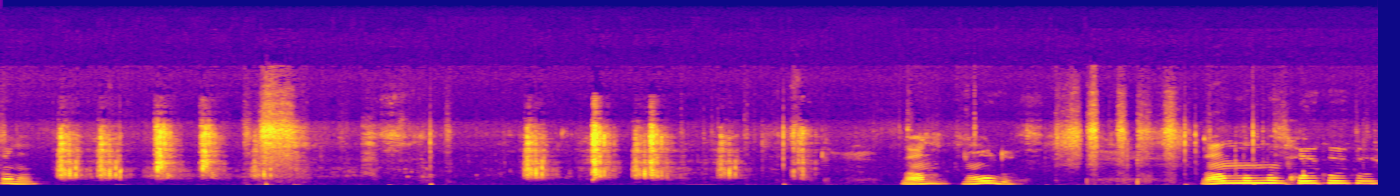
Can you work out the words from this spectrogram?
Tamam. Lan ne oldu? Lan lan lan koy koy koy.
